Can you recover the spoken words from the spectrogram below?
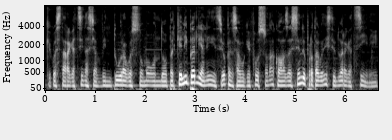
che questa ragazzina si avventura a questo mondo. Perché lì per lì all'inizio io pensavo che fosse una cosa, essendo i protagonisti due ragazzini,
